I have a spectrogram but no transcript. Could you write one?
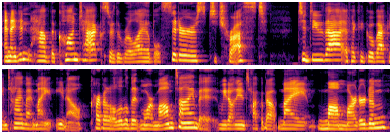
And I didn't have the contacts or the reliable sitters to trust to do that. If I could go back in time, I might, you know, carve out a little bit more mom time, but we don't need to talk about my mom martyrdom.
